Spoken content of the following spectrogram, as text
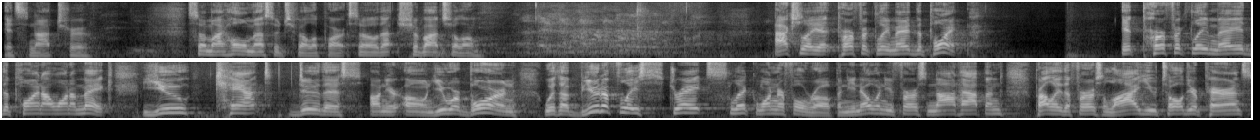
It's not true. So my whole message fell apart. So that Shabbat Shalom. Actually, it perfectly made the point. It perfectly made the point I want to make. You can't do this on your own. You were born with a beautifully straight, slick, wonderful rope. And you know when you first knot happened? Probably the first lie you told your parents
